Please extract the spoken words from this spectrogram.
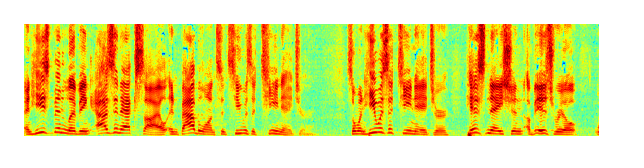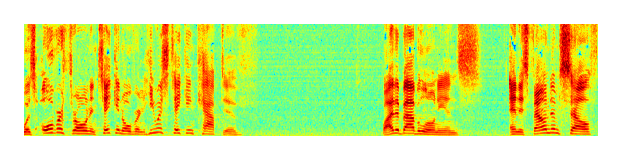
And he's been living as an exile in Babylon since he was a teenager. So when he was a teenager, his nation of Israel was overthrown and taken over, and he was taken captive by the Babylonians and has found himself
